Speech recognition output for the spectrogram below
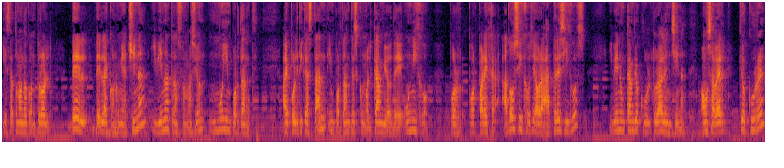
y está tomando control de la economía china y viene una transformación muy importante. Hay políticas tan importantes como el cambio de un hijo por, pareja a dos hijos y ahora a tres hijos y viene un cambio cultural en China. Vamos a ver qué ocurre.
